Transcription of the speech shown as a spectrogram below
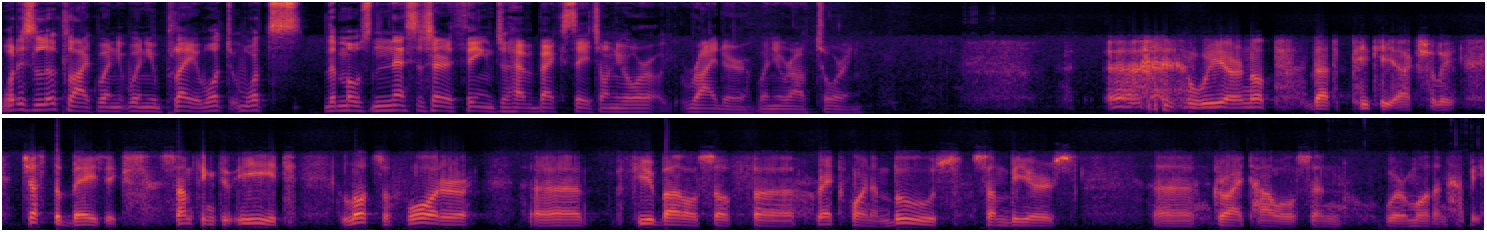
What does it look like when when you play? What what's the most necessary thing to have backstage on your rider when you're out touring? Uh, we are not that picky, actually. Just the basics: something to eat, lots of water, uh, a few bottles of uh, red wine and booze, some beers, uh, dry towels, and we're more than happy.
